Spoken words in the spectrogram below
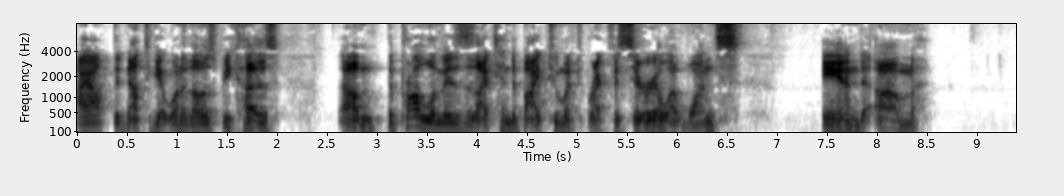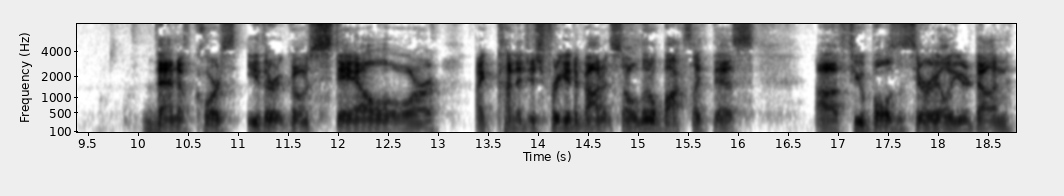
I opted not to get one of those because um, the problem is, is I tend to buy too much breakfast cereal at once and um, then of course either it goes stale or I kind of just forget about it. So a little box like this, a uh, few bowls of cereal, you're done.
